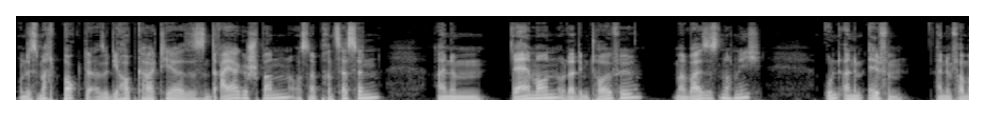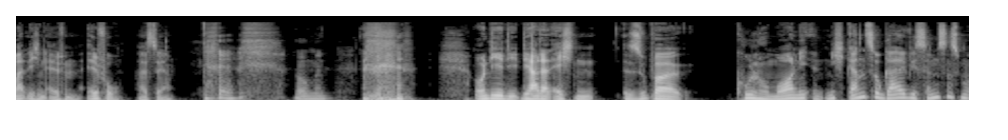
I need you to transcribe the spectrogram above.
Und es macht Bock. Also die Hauptcharaktere, das ist ein Dreiergespann aus einer Prinzessin, einem Dämon oder dem Teufel, man weiß es noch nicht, und einem Elfen, einem vermeintlichen Elfen. Elfo heißt er. oh Mann. Und die, die, die hat halt echt einen super coolen Humor. Nicht ganz so geil wie Simpsons, mu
